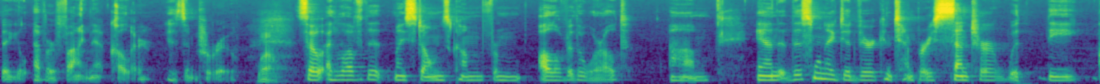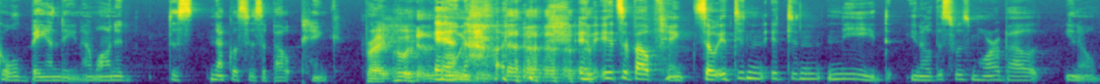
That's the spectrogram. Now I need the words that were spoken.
that you'll ever find that color is in Peru. Wow. So, I love that my stones come from all over the world. Um, and this one I did very contemporary center with the gold banding. I wanted this necklace is about pink. Right. and, and it's about pink. So it didn't it didn't need, you know, this was more about, you know,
